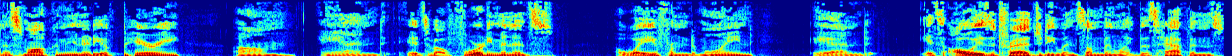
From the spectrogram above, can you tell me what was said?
the small community of Perry. Um, and it's about 40 minutes away from Des Moines. And it's always a tragedy when something like this happens.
